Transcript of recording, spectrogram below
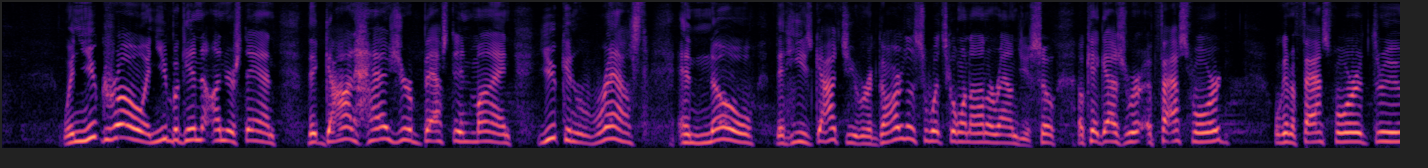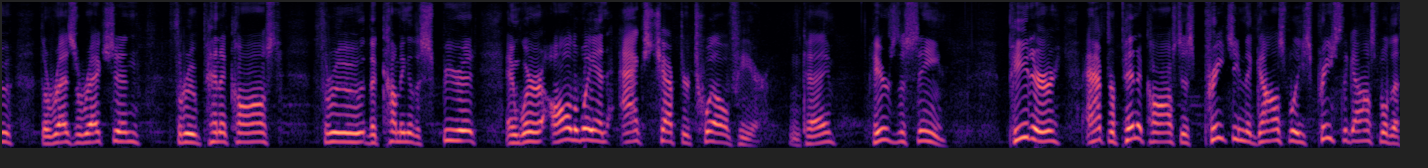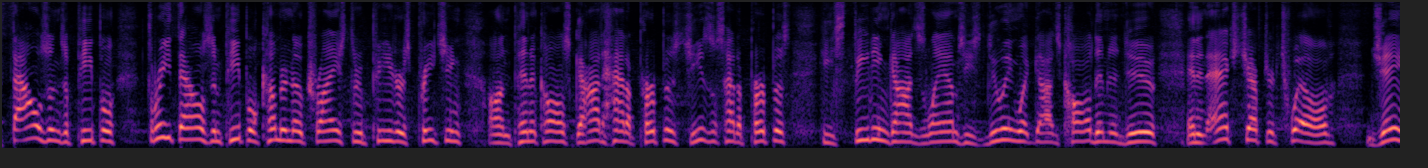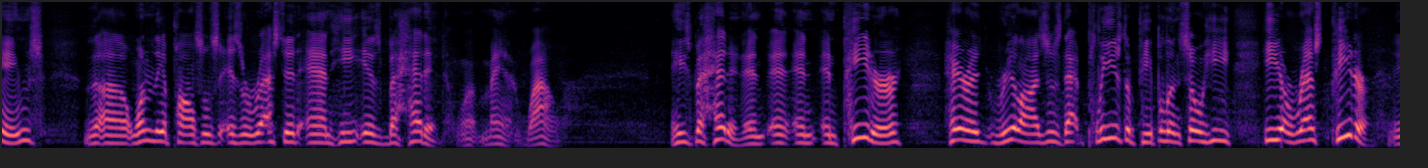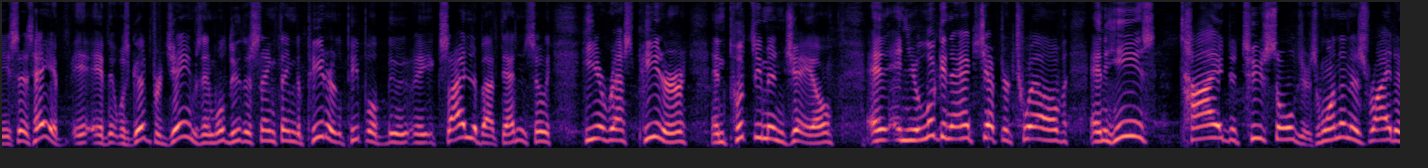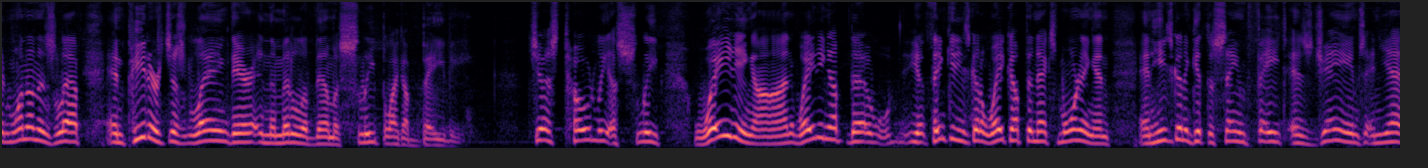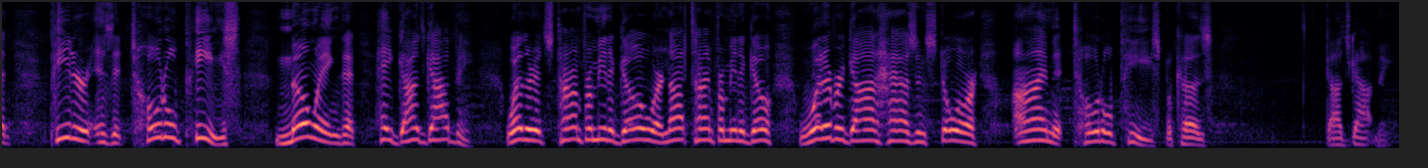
When you grow and you begin to understand that God has your best in mind, you can rest and know that He's got you regardless of what's going on around you. So, okay, guys, we're uh, fast forward. We're going to fast forward through the resurrection, through Pentecost, through the coming of the Spirit, and we're all the way in Acts chapter 12 here. Okay? Here's the scene. Peter, after Pentecost, is preaching the gospel. He's preached the gospel to thousands of people. 3,000 people come to know Christ through Peter's preaching on Pentecost. God had a purpose. Jesus had a purpose. He's feeding God's lambs. He's doing what God's called him to do. And in Acts chapter 12, James, uh, one of the apostles, is arrested and he is beheaded. Well, man, wow. He's beheaded. And, and, and, and Peter Herod realizes that pleased the people, and so he, he arrests Peter. And he says, Hey, if, if it was good for James, then we'll do the same thing to Peter. The people will be excited about that. And so he arrests Peter and puts him in jail. And, and you look in Acts chapter 12, and he's tied to two soldiers, one on his right and one on his left, and Peter's just laying there in the middle of them, asleep like a baby just totally asleep, waiting on, waiting up the, you know, thinking he's going to wake up the next morning and, and he's going to get the same fate as James. And yet, Peter is at total peace, knowing that, hey, God's got me. Whether it's time for me to go or not time for me to go, whatever God has in store, I'm at total peace because God's got me.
